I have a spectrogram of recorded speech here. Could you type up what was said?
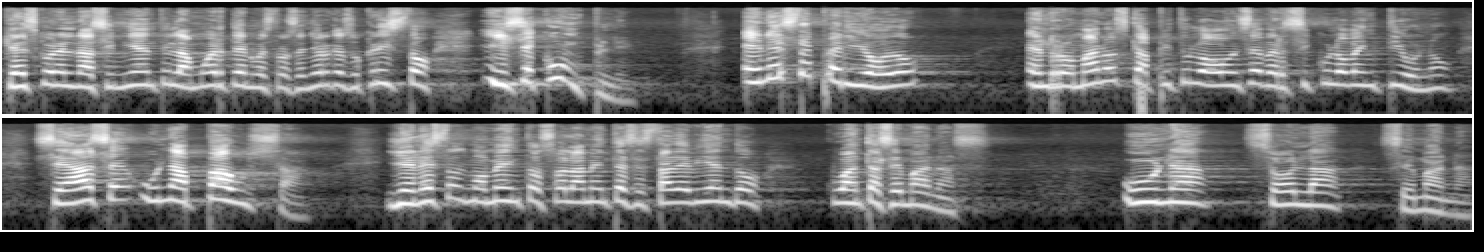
que es con el nacimiento y la muerte de nuestro Señor Jesucristo, y se cumple. En este periodo, en Romanos capítulo 11, versículo 21, se hace una pausa. Y en estos momentos solamente se está debiendo cuántas semanas? Una sola semana.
